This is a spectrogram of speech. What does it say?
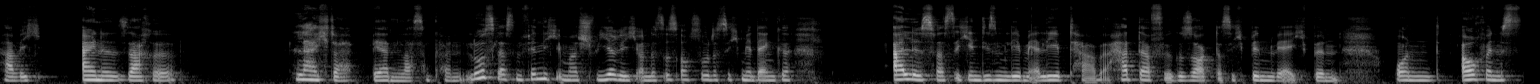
habe ich eine Sache leichter werden lassen können. Loslassen finde ich immer schwierig und es ist auch so, dass ich mir denke, alles, was ich in diesem Leben erlebt habe, hat dafür gesorgt, dass ich bin, wer ich bin. Und auch wenn es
